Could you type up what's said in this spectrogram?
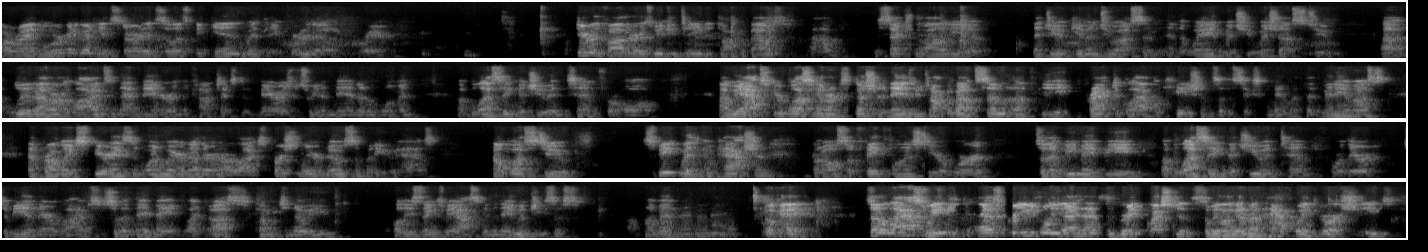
All right, well, we're going to go ahead and get started. So let's begin with a word of prayer. Dear Heavenly Father, as we continue to talk about um, the sexuality of, that you have given to us and, and, the way in which you wish us to uh, live out our lives in that manner in the context of marriage between a man and a woman, a blessing that you intend for all. Uh, we ask your blessing on our discussion today as we talk about some of the practical applications of the Sixth Commandment that many of us have probably experienced in one way or another in our lives personally or know somebody who has. Help us to speak with compassion, but also faithfulness to your word so that we may be a blessing that you intend for there to be in their lives so that they may like us come to know you. All these things we ask in the name of jesus. Amen, amen. okay. So last week as per usual you guys asked some great questions so we only got about halfway through our sheets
